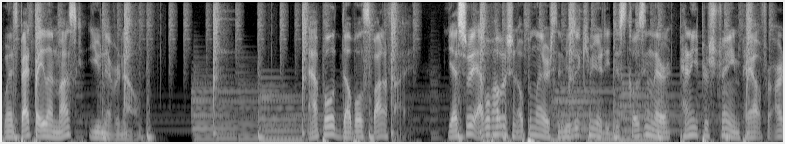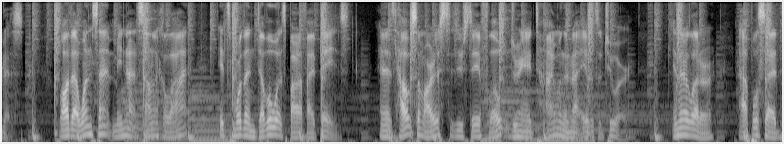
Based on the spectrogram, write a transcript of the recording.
when it's backed by Elon Musk, you never know. Apple doubles Spotify. Yesterday, Apple published an open letter to the music community disclosing their penny per stream payout for artists. While that one cent may not sound like a lot, it's more than double what Spotify pays, and it's helped some artists to stay afloat during a time when they're not able to tour. In their letter, Apple said,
